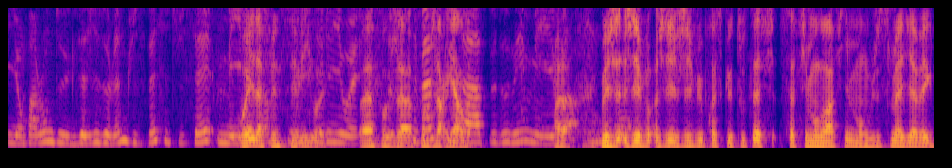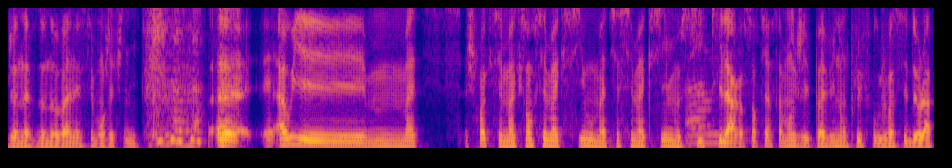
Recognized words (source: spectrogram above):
Et en parlant de Xavier Dolan, je sais pas si tu sais, mais il Ouais, a il a fait sorti une série, ouais. ouais. Faut que je je la- sais faut pas que je la regarde. ça peut donner, mais Voilà. voilà. Mais j'ai- vu presque toute sa, fi- sa filmographie, il me manque juste ma vie avec John F. Donovan et c'est bon, j'ai fini. Euh, ah oui, et Math- je crois que c'est Maxence et Maxime ou Mathias et Maxime aussi Ah oui. qui l'a ressorti récemment que j'ai pas vu non plus, faut que je vois ces deux-là.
